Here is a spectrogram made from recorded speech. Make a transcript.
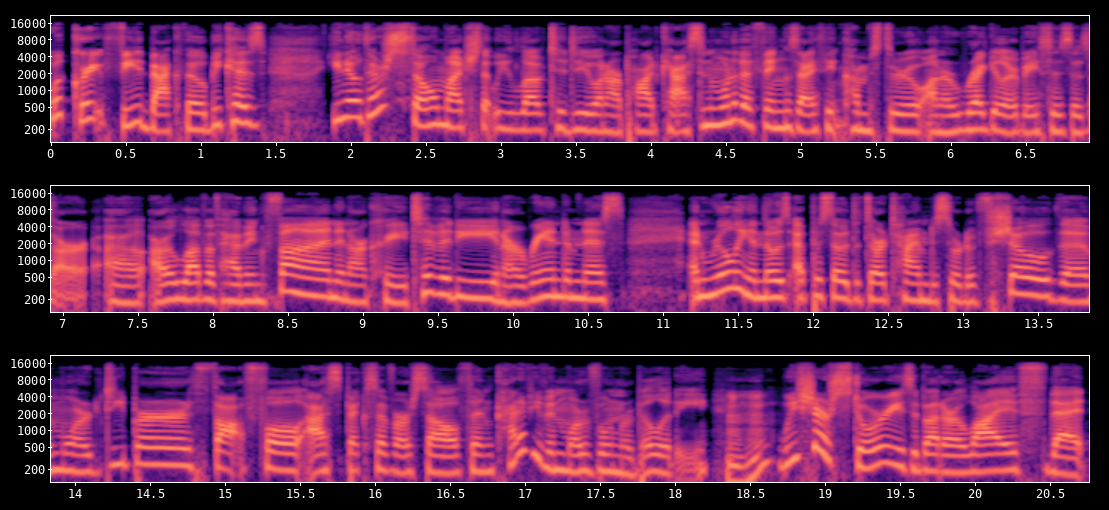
What great feedback, though, because, you know, there's so much that we love to do on our podcast. And one of the things that I think comes through on a regular basis is our, uh, our love of having fun and our creativity and our randomness. And really, in those episodes, it's our time to sort of show the more deeper, thoughtful aspects of ourselves and kind of even more vulnerability. We share stories about our life that.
